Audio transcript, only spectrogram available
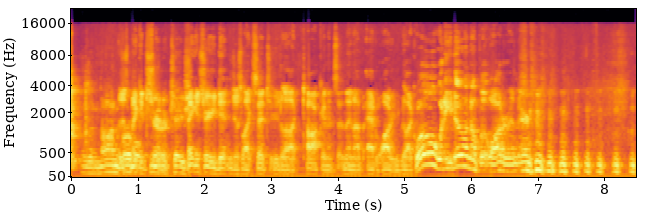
It was a non-verbal Just making sure, making sure you didn't just like set you like talking and, then I add water. You'd be like, "Whoa, what are you doing? Don't put water in there."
